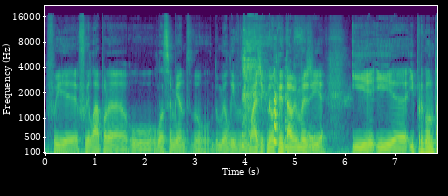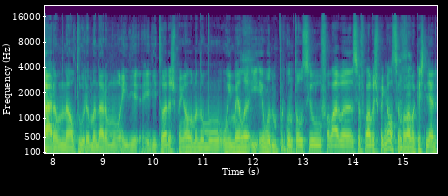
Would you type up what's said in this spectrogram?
fui, eh, fui lá para o lançamento do, do meu livro do Mágico Não Acreditava em Magia. E, e, eh, e perguntaram-me na altura, mandaram-me a, edi- a editora espanhola, mandou-me um, um e-mail e onde me perguntou se eu falava se eu falava espanhol, se eu falava castelhano.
